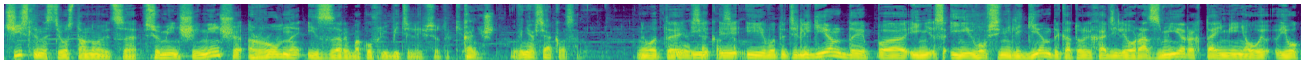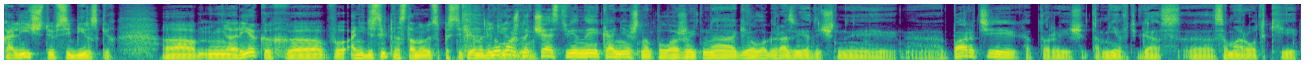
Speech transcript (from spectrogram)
численность его становится все меньше и меньше ровно из-за рыбаков-любителей все-таки. Конечно, вне всякого сомнения. Вот, и, и, и вот эти легенды, и, и вовсе не легенды, которые ходили о размерах тайменя, о его количестве в сибирских э, реках, э, они действительно становятся постепенно легендами. Ну, можно часть вины, конечно, положить на геолого-разведочные партии, которые ищут там нефть, газ, э, самородки,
